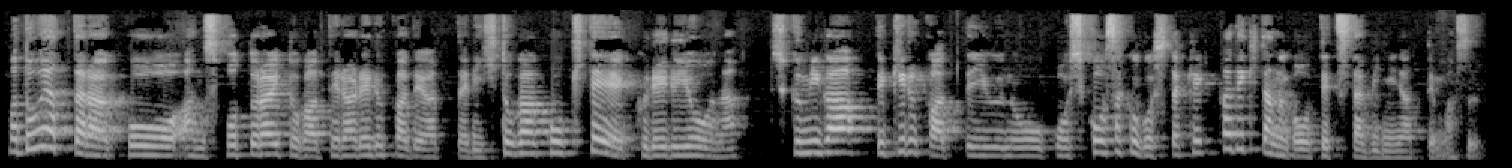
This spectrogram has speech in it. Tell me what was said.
まあ、どうやったらこうあのスポットライトが当てられるかであったり人がこう来てくれるような仕組みができるかっていうのをこう試行錯誤した結果できたのがおてつ旅になってます。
